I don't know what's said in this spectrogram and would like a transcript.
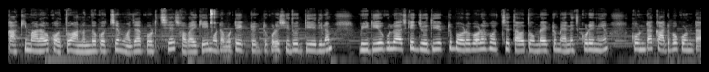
কাকিমারাও কত আনন্দ করছে, মজা করছে। সবাইকেই মোটামুটি একটু একটু করে সিঁদুর দিয়ে দিলাম। ভিডিওগুলো আজকে যদিও একটু বড় বড় হচ্ছে, তাও তোমরা একটু ম্যানেজ করে নিও। কোনটা কাটবো, কোনটা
